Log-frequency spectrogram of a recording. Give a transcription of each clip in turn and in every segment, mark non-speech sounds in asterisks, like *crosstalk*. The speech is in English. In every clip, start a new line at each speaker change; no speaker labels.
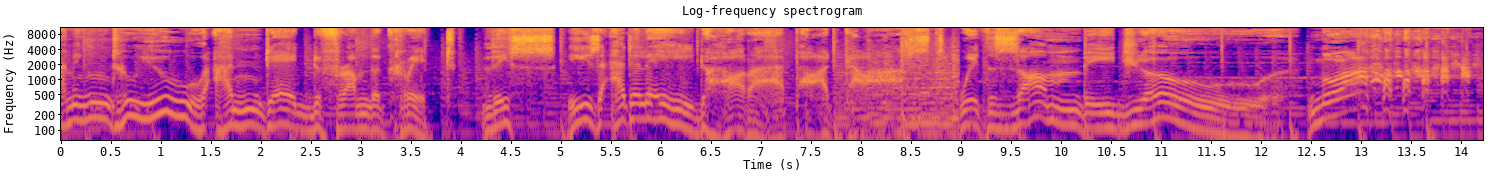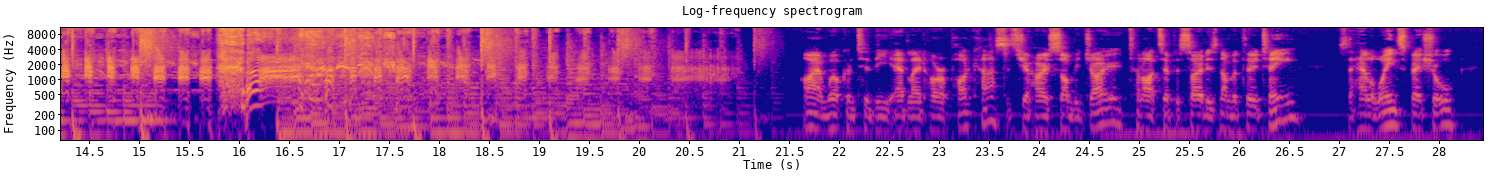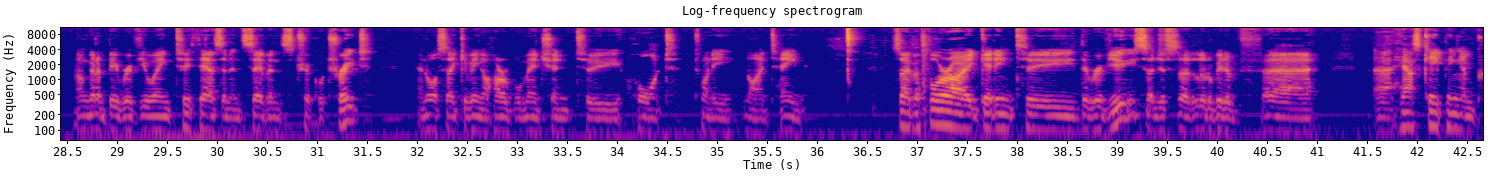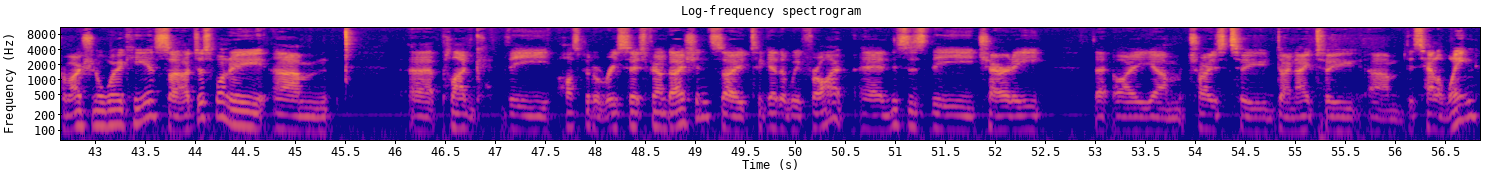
Coming to you, undead from the crypt. This is Adelaide Horror Podcast with Zombie Joe. *laughs*
Hi, and welcome to the Adelaide Horror Podcast. It's your host, Zombie Joe. Tonight's episode is number 13. It's a Halloween special. I'm going to be reviewing 2007's Trick or Treat and also giving a horrible mention to Haunt 2019. So, before I get into the reviews, so just a little bit of uh, uh, housekeeping and promotional work here. So, I just want to um, uh, plug the Hospital Research Foundation, so together we Fright, and this is the charity that I um, chose to donate to um, this Halloween.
